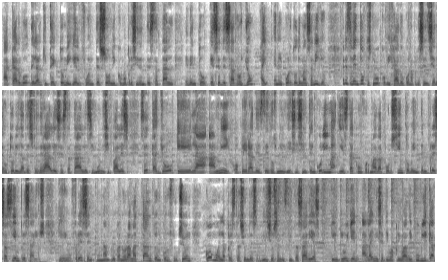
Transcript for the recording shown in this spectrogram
a cargo del arquitecto Miguel Fuentes Sony como presidente estatal, evento que se desarrolló ahí en el puerto de Manzanillo. En este evento, que estuvo cobijado con la presencia de autoridades federales, estatales y municipales, se detalló que la AMIC opera desde 2017 en Colima y está conformada por 120 empresas y empresarios que ofrecen un amplio panorama tanto en construcción como como en la prestación de servicios en distintas áreas que incluyen a la iniciativa privada y pública,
